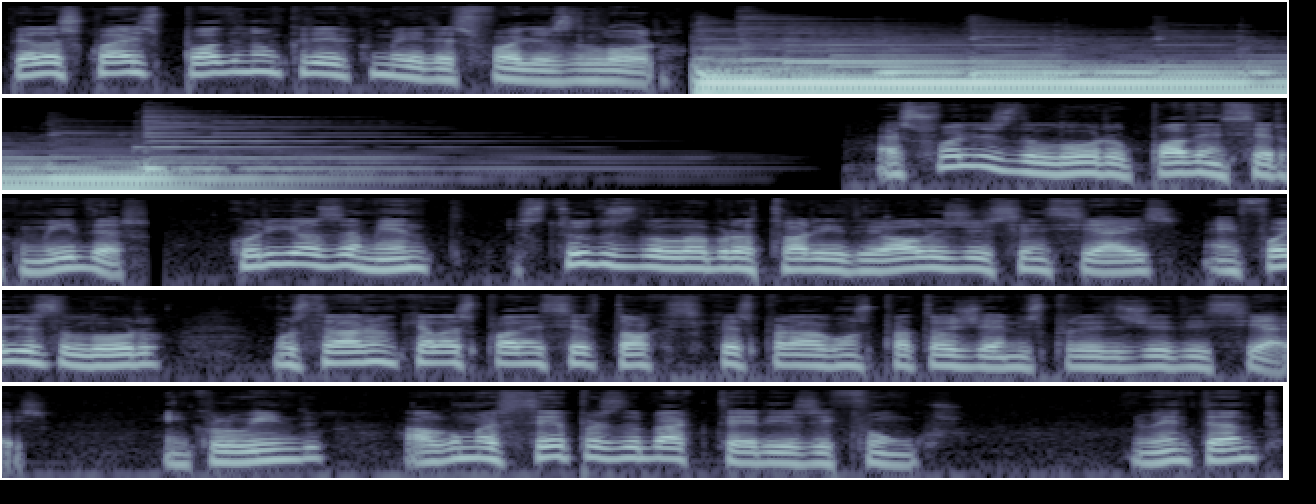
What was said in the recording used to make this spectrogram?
pelas quais pode não querer comer as folhas de louro. As folhas de louro podem ser comidas? Curiosamente, estudos do Laboratório de Óleos Essenciais em folhas de louro mostraram que elas podem ser tóxicas para alguns patógenos prejudiciais, incluindo algumas cepas de bactérias e fungos. No entanto,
